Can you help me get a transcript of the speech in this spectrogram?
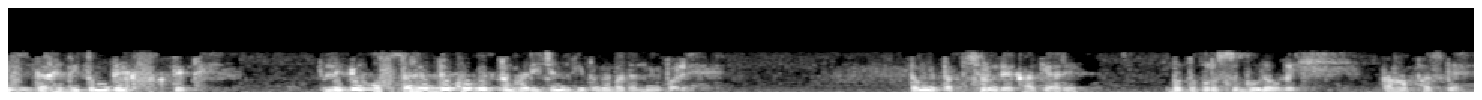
इस तरह भी तुम देख सकते थे। लेकिन उस तरह देखोगे तुम्हारी ज़िंदगी तुम्हें बदलनी पड़े। तुमने तत्क्षण देखा कि अरे, बुद्ध पुरुष से भूल हो गई। कहा फंस गए?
